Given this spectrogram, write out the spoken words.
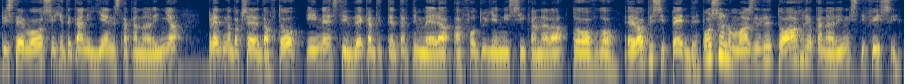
Πιστεύω όσοι έχετε κάνει γέννη στα καναρίνια πρέπει να το ξέρετε αυτό, είναι στη 14η μέρα αφότου γεννήσει η καναρά το αυγό. Ερώτηση 5. Πώς ονομάζεται το άγριο καναρίνι στη φύση;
